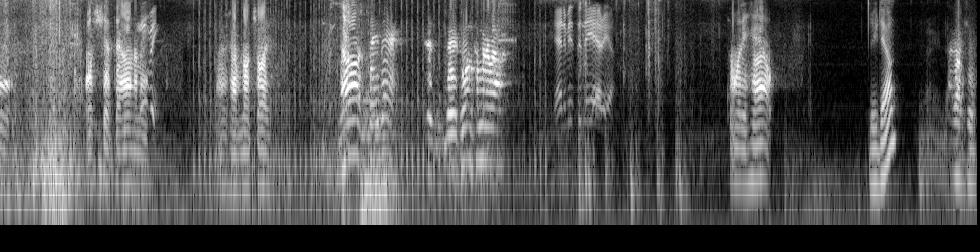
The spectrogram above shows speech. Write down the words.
Oh. oh shit, they're on me. Moving. I have no choice. No, stay there. There's, there's one coming around. Enemies in the area. Somebody help. Are you down? I got you.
